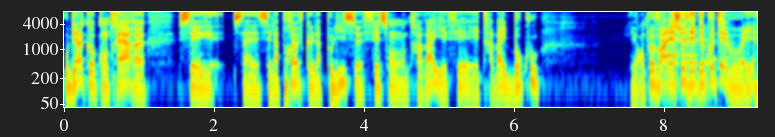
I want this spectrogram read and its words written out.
ou bien qu'au contraire, euh, c'est la preuve que la police fait son travail et, fait, et travaille beaucoup? On peut voir les choses des deux côtés, vous voyez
